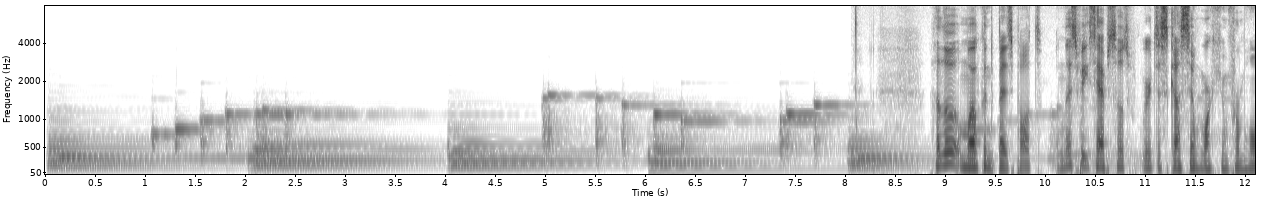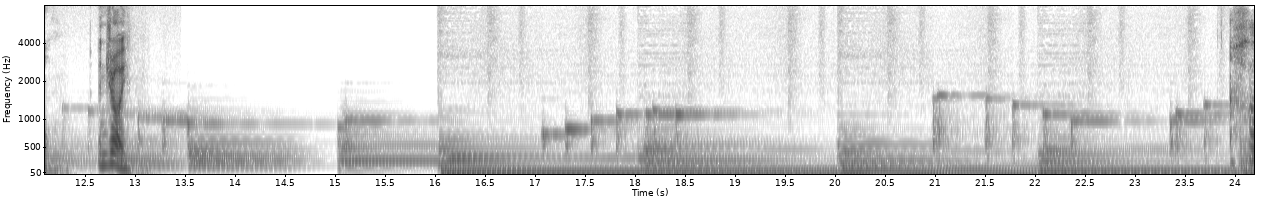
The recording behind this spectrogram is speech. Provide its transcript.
Hello and welcome to BizPod. On this week's episode, we're discussing working from home. Enjoy!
